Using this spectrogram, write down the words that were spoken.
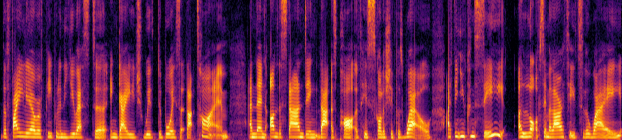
the failure of people in the US to engage with Du Bois at that time and then understanding that as part of his scholarship as well. I think you can see a lot of similarity to the way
